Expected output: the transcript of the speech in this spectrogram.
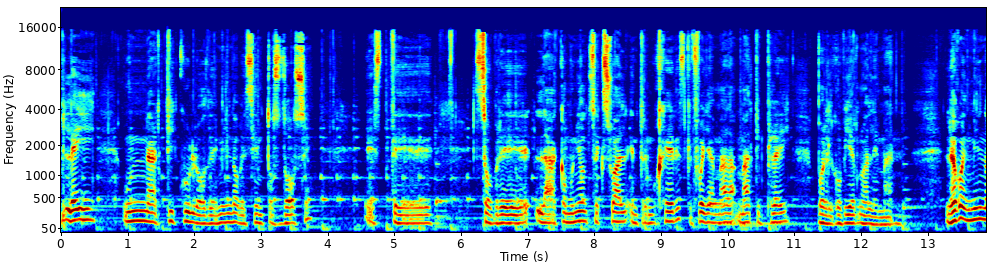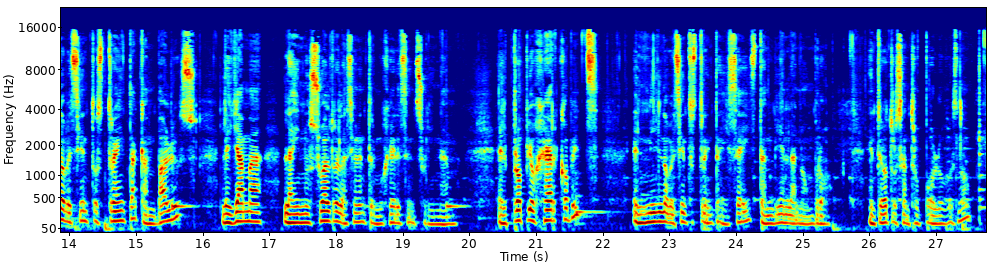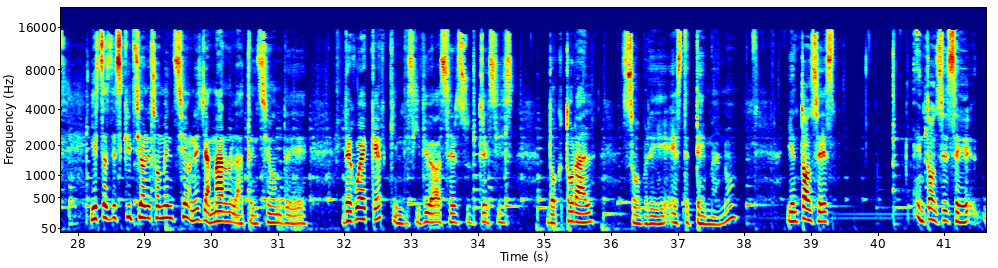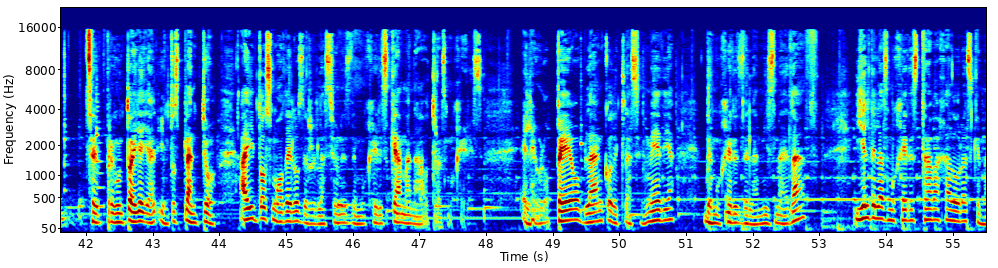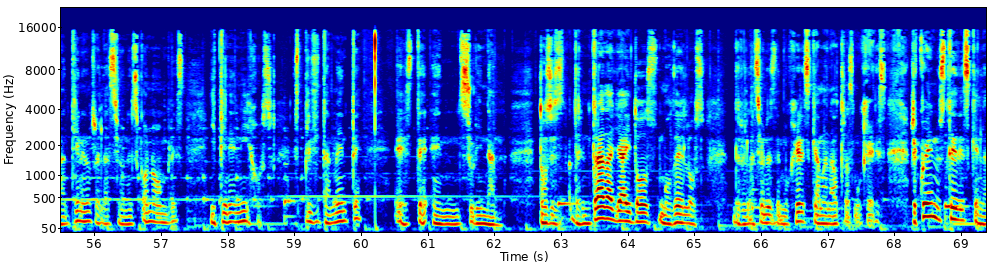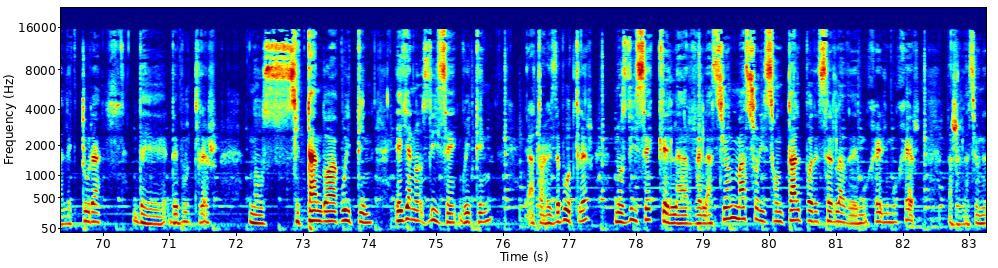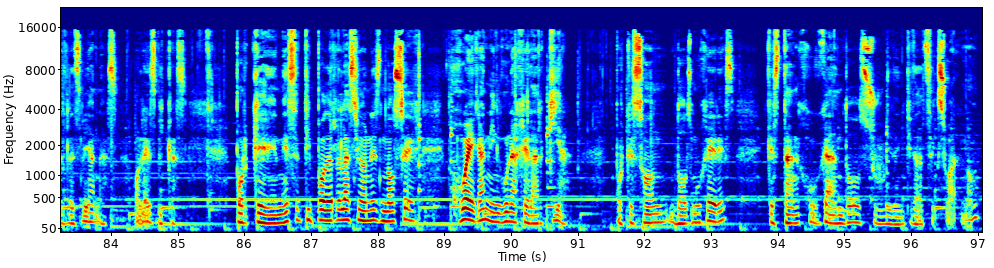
leí un artículo de 1912 este, sobre la comunión sexual entre mujeres que fue llamada Matty Play por el gobierno alemán. Luego en 1930 Cambalius le llama la inusual relación entre mujeres en Surinam. El propio Herkovitz en 1936 también la nombró, entre otros antropólogos. ¿no? Y estas descripciones o menciones llamaron la atención de, de Wecker, quien decidió hacer su tesis doctoral sobre este tema. ¿no? Y entonces, entonces se preguntó a ella y, entonces planteó, hay dos modelos de relaciones de mujeres que aman a otras mujeres. El europeo blanco de clase media, de mujeres de la misma edad, y el de las mujeres trabajadoras que mantienen relaciones con hombres y tienen hijos, explícitamente este, en Surinam. Entonces, de entrada ya hay dos modelos de relaciones de mujeres que aman a otras mujeres. Recuerden ustedes que en la lectura de, de Butler, nos citando a Wittin, ella nos dice, Wittin, a través de Butler, nos dice que la relación más horizontal puede ser la de mujer y mujer, las relaciones lesbianas o lésbicas. porque en ese tipo de relaciones no se juega ninguna jerarquía, porque son dos mujeres que están jugando su identidad sexual, ¿no?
